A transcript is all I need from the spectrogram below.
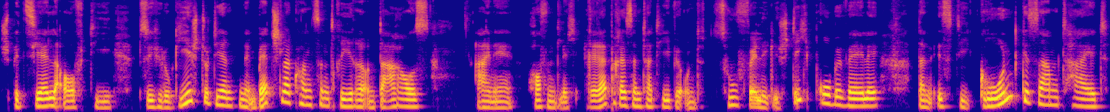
speziell auf die Psychologiestudierenden im Bachelor konzentriere und daraus eine hoffentlich repräsentative und zufällige Stichprobe wähle, dann ist die Grundgesamtheit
